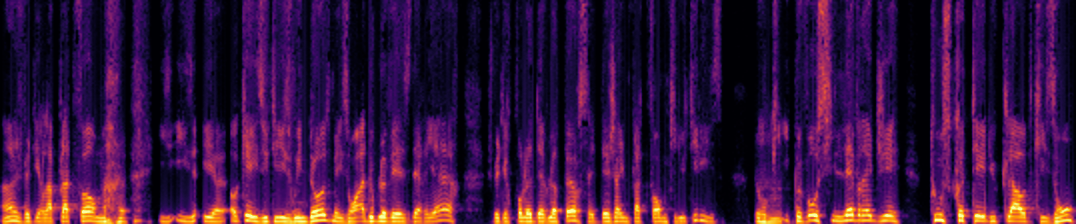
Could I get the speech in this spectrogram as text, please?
Hein, je veux dire, la plateforme, OK, ils utilisent Windows, mais ils ont AWS derrière. Je veux dire, pour le développeur, c'est déjà une plateforme qu'il utilise. Donc, mhm. ils peuvent aussi leverager tout ce côté du cloud qu'ils ont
